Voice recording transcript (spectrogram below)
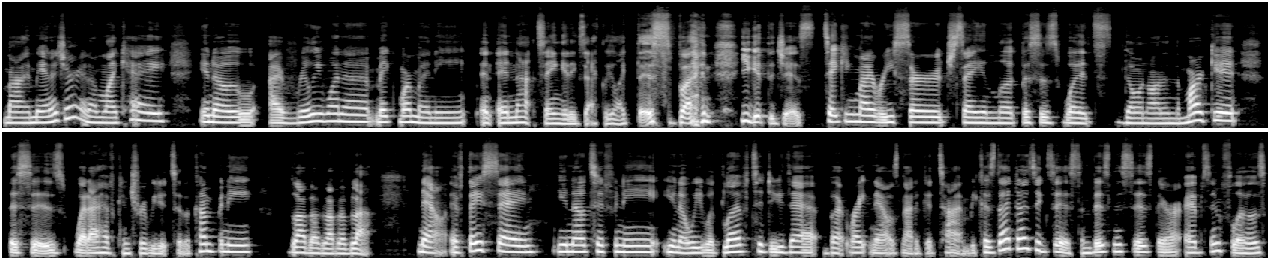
my manager and I'm like, hey, you know, I really want to make more money. And, and not saying it exactly like this, but you get the gist. Taking my research, saying, look, this is what's going on in the market. This is what I have contributed to the company, blah, blah, blah, blah, blah. Now, if they say, you know, Tiffany, you know, we would love to do that, but right now is not a good time because that does exist in businesses. There are ebbs and flows.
